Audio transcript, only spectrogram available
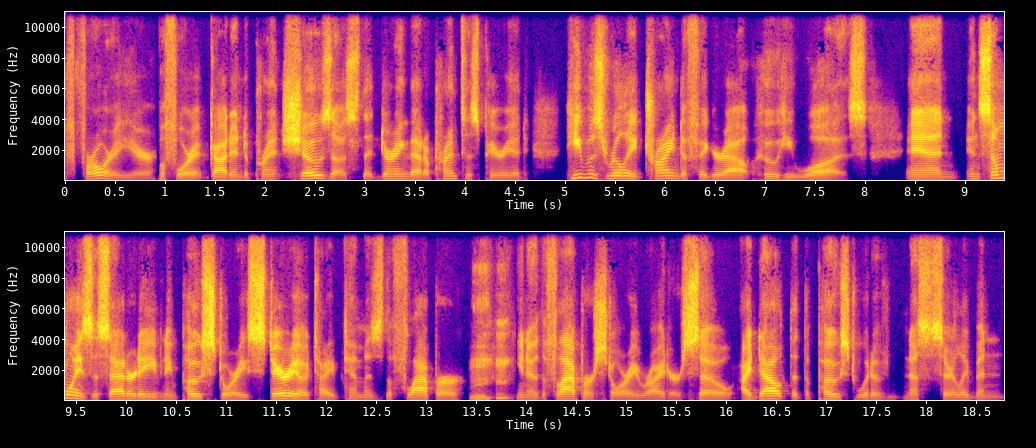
for a year before it got into print shows us that during that apprentice period, he was really trying to figure out who he was. And in some ways, the Saturday Evening Post story stereotyped him as the flapper Mhm. you know, the flapper story writer. So I doubt that the Post would have necessarily been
